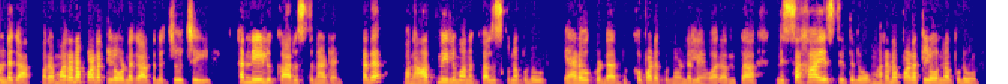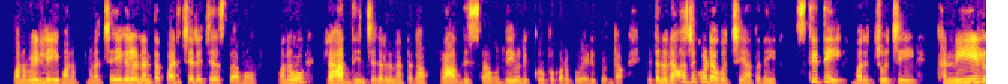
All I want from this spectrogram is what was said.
ఉండగా మరి మరణ పడకలో ఉండగా అతను చూచి కన్నీళ్ళు కారుస్తున్నాడండి కదా? మన ఆత్మీయులు మనం కలుసుకున్నప్పుడు ఏడవకుండా దుఃఖపడకుండా ఉండలేం వారంతా నిస్సహాయ స్థితిలో మరణ పడకలో ఉన్నప్పుడు మనం వెళ్ళి మనం మనం చేయగలిగినంత పరిచర్య చేస్తాము. మనం ప్రార్థించగలిగినంతగా ప్రార్థిస్తాము. దేవుని కృప కొరకు వేడుకుంటాం. ఇతని రాజు కూడా వచ్చి అతని స్థితి మరి చూచి కన్నీళ్ళు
